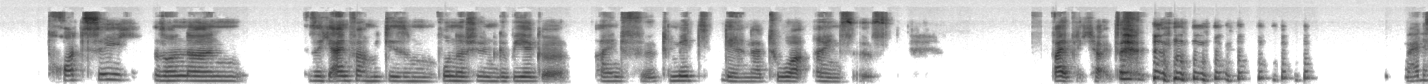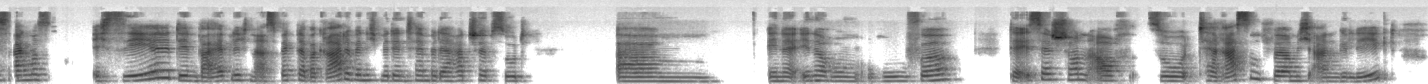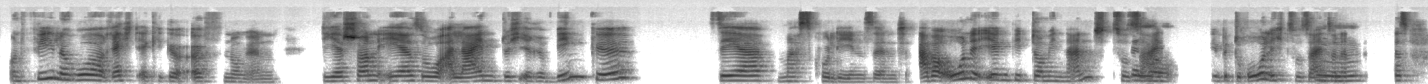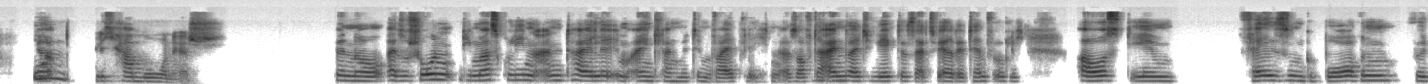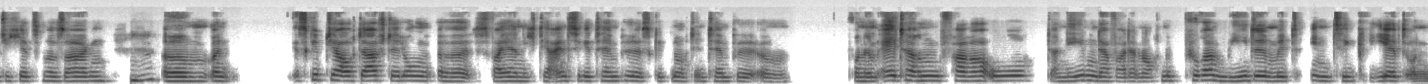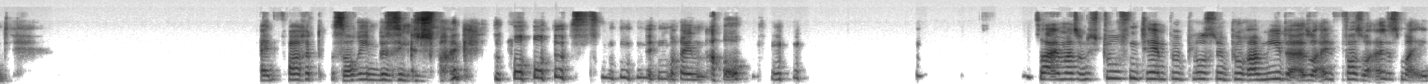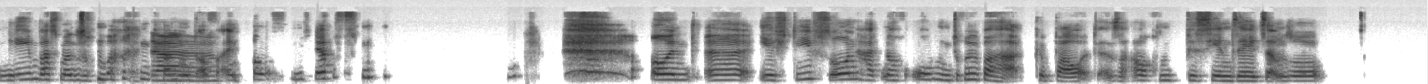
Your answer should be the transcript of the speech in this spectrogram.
trotzig, sondern sich einfach mit diesem wunderschönen Gebirge einfügt, mit der Natur eins ist. Weiblichkeit. Weil ich sagen muss, ich sehe den weiblichen Aspekt, aber gerade wenn ich mir den Tempel der Hatschepsut ähm, in Erinnerung rufe, der ist ja schon auch so terrassenförmig angelegt und viele hohe rechteckige Öffnungen, die ja schon eher so allein durch ihre Winkel sehr maskulin sind, aber ohne irgendwie dominant zu sein, genau. bedrohlich zu sein, mhm. sondern das unglaublich ja. harmonisch. Genau, also schon die maskulinen Anteile im Einklang mit dem weiblichen. Also auf der mhm. einen Seite wirkt es, als wäre der Tempel wirklich aus dem Felsen geboren, würde ich jetzt mal sagen. Mhm. Ähm, man, es gibt ja auch Darstellungen, äh, das war ja nicht der einzige Tempel, es gibt noch den Tempel ähm, von einem älteren Pharao. Daneben, da war dann auch eine Pyramide mit integriert und einfach, sorry, ein bisschen geschmacklos in meinen Augen. War einmal so ein Stufentempel plus eine Pyramide, also einfach so alles mal nehmen, was man so machen kann ja. und auf einen Haufen werfen. Und äh, ihr Stiefsohn hat noch oben drüber gebaut. Also auch ein bisschen seltsam. So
